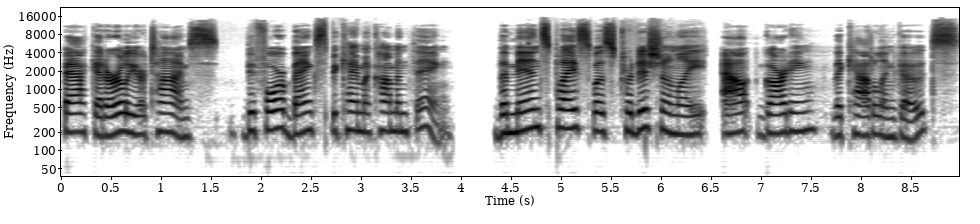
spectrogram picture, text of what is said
back at earlier times before banks became a common thing. The men's place was traditionally out guarding the cattle and goats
